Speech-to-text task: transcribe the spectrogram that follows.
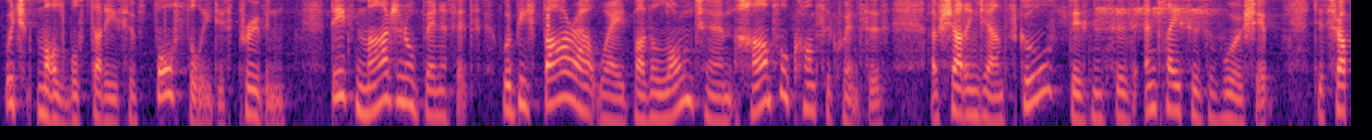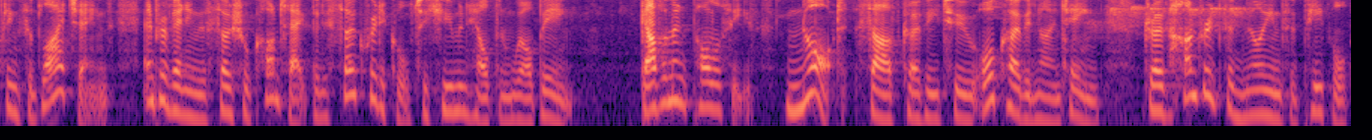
which multiple studies have forcefully disproven, these marginal benefits would be far outweighed by the long term harmful consequences of shutting down schools, businesses, and places of worship, disrupting supply chains, and preventing the social contact that is so critical to human health and well being. Government policies, not SARS CoV 2 or COVID 19, drove hundreds of millions of people,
